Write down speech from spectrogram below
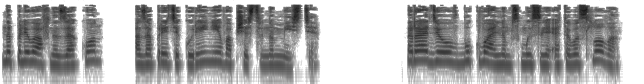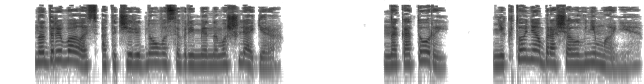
Наплевав на закон о запрете курения в общественном месте. Радио в буквальном смысле этого слова надрывалось от очередного современного шлягера, на который никто не обращал внимания,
